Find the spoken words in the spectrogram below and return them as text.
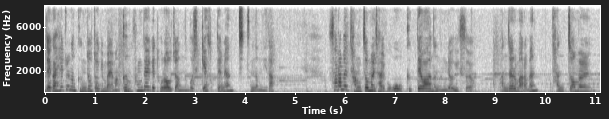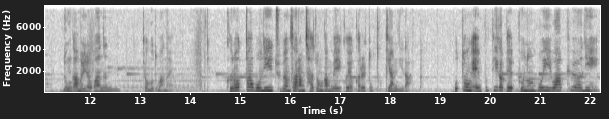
내가 해주는 긍정적인 말만큼 상대에게 돌아오지 않는 것이 계속되면 지친답니다. 사람의 장점을 잘 보고 극대화하는 능력이 있어요. 반대로 말하면 단점을 눈 감으려고 하는 경우도 많아요. 그렇다 보니 주변 사람 자존감 메이커 역할을 톡톡히 합니다. 보통 MFP가 베푸는 호의와 표현이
